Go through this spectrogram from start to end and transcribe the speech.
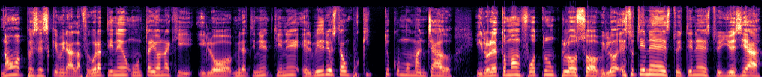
no, pues es que mira, la figura tiene un tallón aquí y lo, mira, tiene, tiene, el vidrio está un poquito como manchado y luego le toman foto un close-up y luego, esto tiene esto y tiene esto y yo decía,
